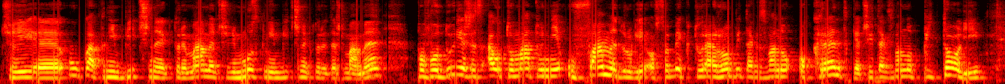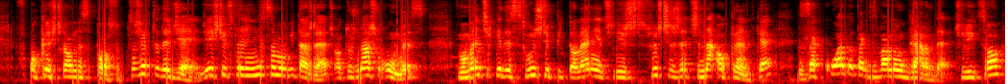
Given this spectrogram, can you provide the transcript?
czyli e, układ limbiczny, który mamy, czyli mózg limbiczny, który też mamy, powoduje, że z automatu nie ufamy drugiej osobie, która robi tak zwaną okrętkę, czyli tak zwaną pitoli w określony sposób. Co się wtedy dzieje? Dzieje się wtedy niesamowita rzecz. Otóż nasz umysł w momencie, kiedy słyszy pitolenie, czyli słyszy rzeczy na okrętkę, zakłada tak zwaną gardę, czyli co?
